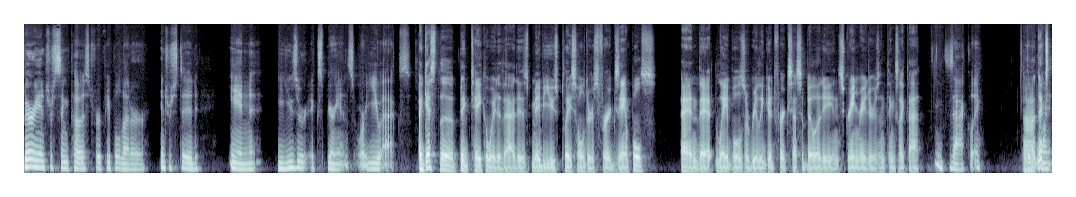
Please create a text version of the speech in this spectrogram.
very interesting post for people that are interested in user experience or UX. I guess the big takeaway to that is maybe use placeholders for examples and that labels are really good for accessibility and screen readers and things like that. Exactly. Uh, next,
